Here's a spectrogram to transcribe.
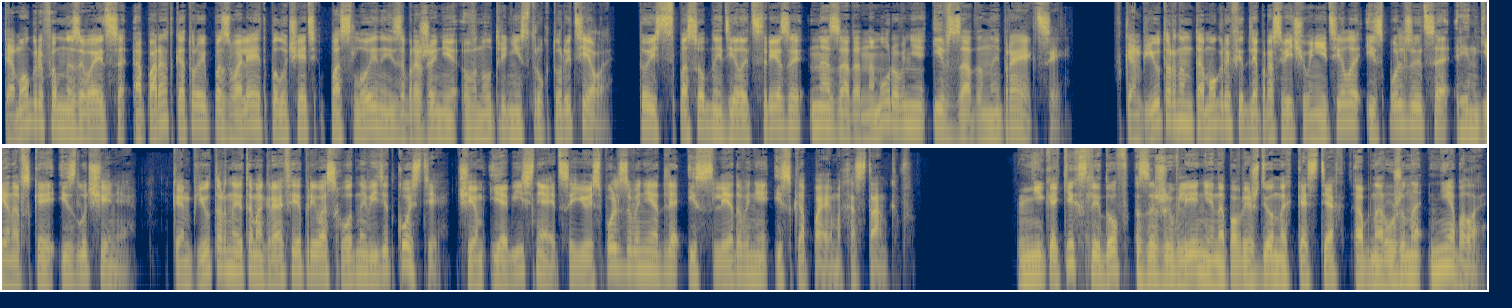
Томографом называется аппарат, который позволяет получать послойное изображение внутренней структуры тела, то есть способный делать срезы на заданном уровне и в заданной проекции. В компьютерном томографе для просвечивания тела используется рентгеновское излучение. Компьютерная томография превосходно видит кости, чем и объясняется ее использование для исследования ископаемых останков. Никаких следов заживления на поврежденных костях обнаружено не было,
